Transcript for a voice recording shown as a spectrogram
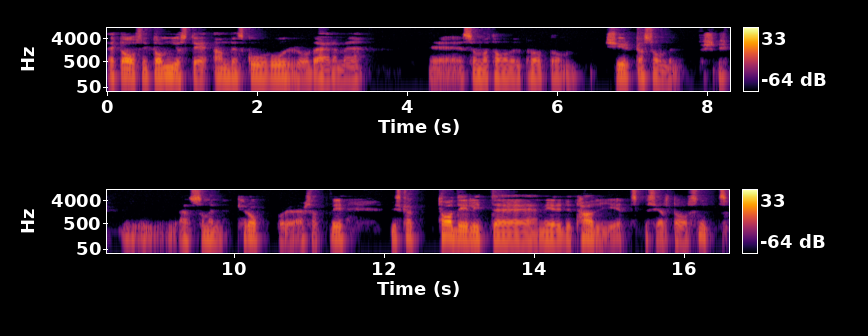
ett avsnitt om just det, andens gåvor och det här med eh, som Nathanael pratade om, kyrkan som som en kropp och det där så att vi, vi ska ta det lite mer i detalj i ett speciellt avsnitt.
